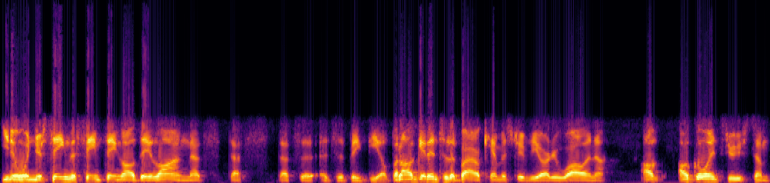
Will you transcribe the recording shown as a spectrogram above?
you know, when you're saying the same thing all day long, that's, that's, that's a, it's a big deal. But I'll get into the biochemistry of the artery wall and I'll, I'll, I'll go into some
